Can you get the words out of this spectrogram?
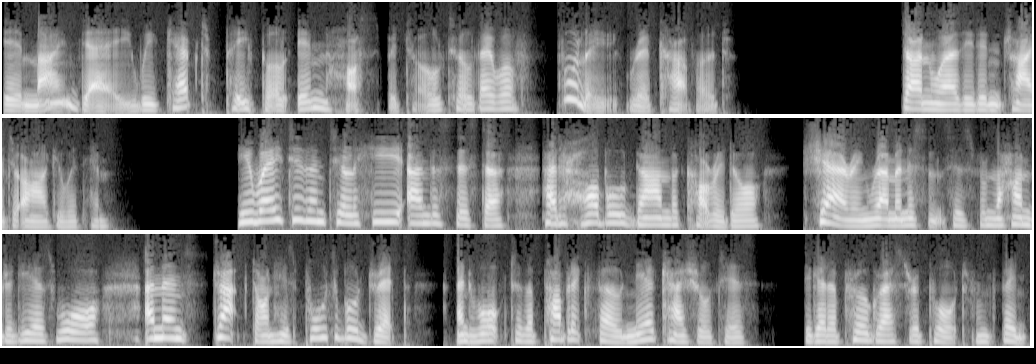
In my day, we kept people in hospital till they were fully recovered. Dunworthy didn't try to argue with him. He waited until he and the sister had hobbled down the corridor, sharing reminiscences from the Hundred Years' War, and then strapped on his portable drip and walked to the public phone near casualties to get a progress report from Finch.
